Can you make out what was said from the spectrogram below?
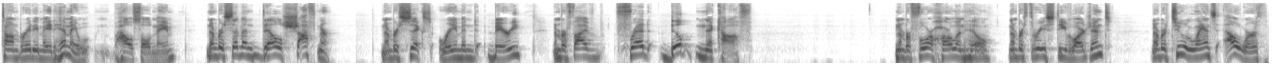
Tom Brady made him a household name. Number 7, Del Shofner. Number 6, Raymond Berry. Number five, Fred Biletnikoff. Number four, Harlan Hill. Number three, Steve Largent. number two, Lance Alworth.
